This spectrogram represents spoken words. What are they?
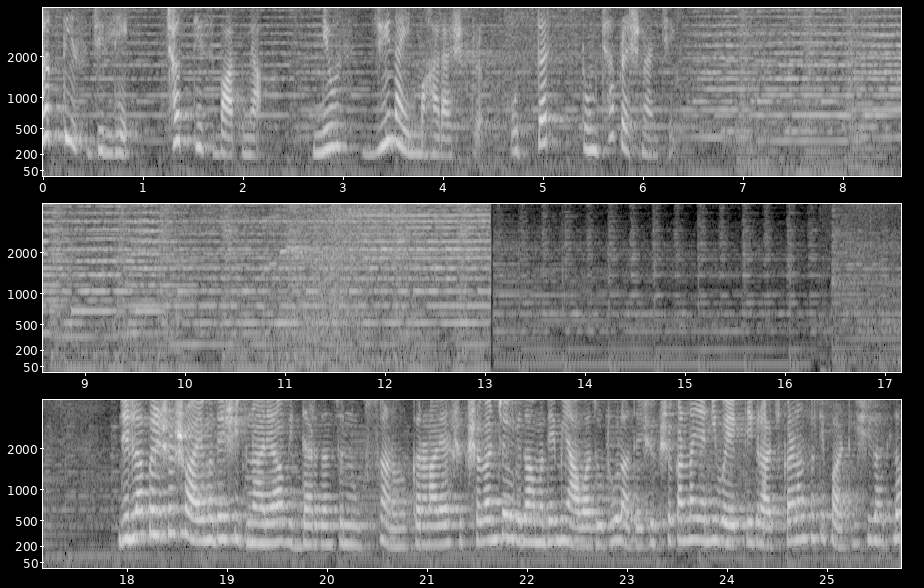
छत्तीस जिल्हे छत्तीस बातम्या. News G nine Maharashtra. उत्तर तुमच्या प्रश्नांची. जिल्हा परिषद शाळेमध्ये शिकणाऱ्या विद्यार्थ्यांचं नुकसान करणाऱ्या शिक्षकांच्या विरोधामध्ये मी आवाज उठवला. त्या शिक्षकांना यांनी वैयक्तिक राजकारणासाठी पाठीशी घातलं.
